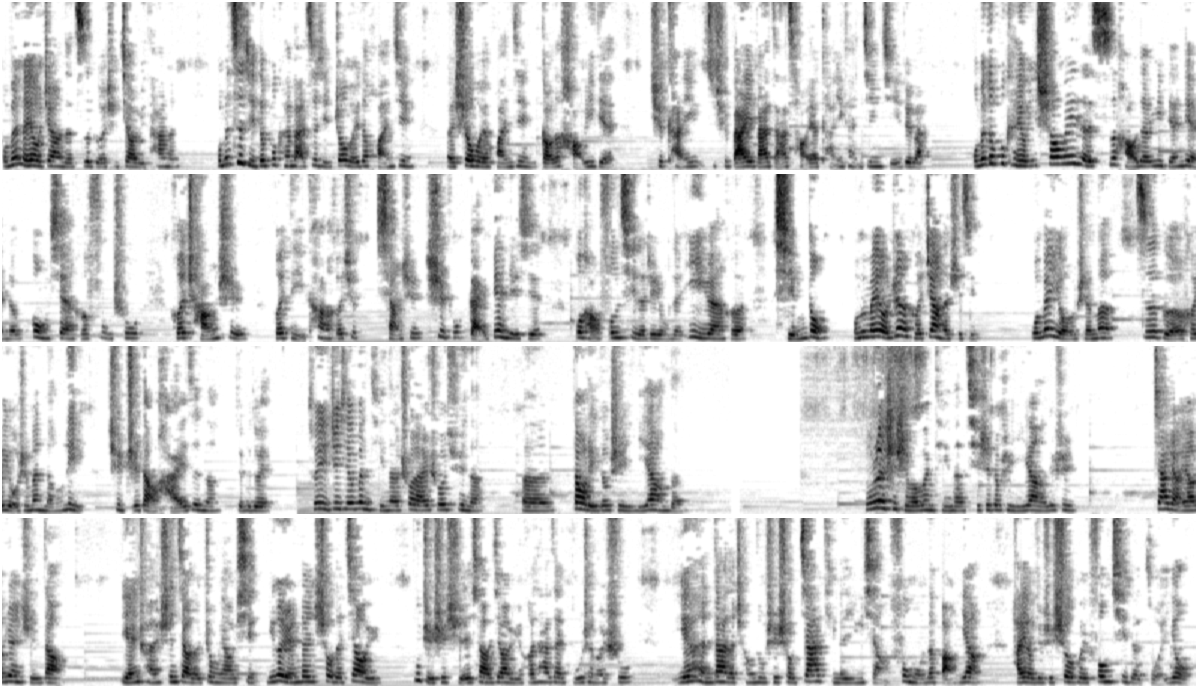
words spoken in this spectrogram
我们没有这样的资格去教育他们，我们自己都不肯把自己周围的环境，呃，社会环境搞得好一点，去砍一去拔一拔杂草呀，砍一砍荆棘，对吧？我们都不肯有一稍微的丝毫的一点点的贡献和付出和尝试和抵抗和去想去试图改变这些不好风气的这种的意愿和行动，我们没有任何这样的事情。我们有什么资格和有什么能力去指导孩子呢？对不对？所以这些问题呢，说来说去呢，呃，道理都是一样的。无论是什么问题呢，其实都是一样的，就是家长要认识到言传身教的重要性。一个人的受的教育，不只是学校教育和他在读什么书。也很大的程度是受家庭的影响、父母的榜样，还有就是社会风气的左右。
